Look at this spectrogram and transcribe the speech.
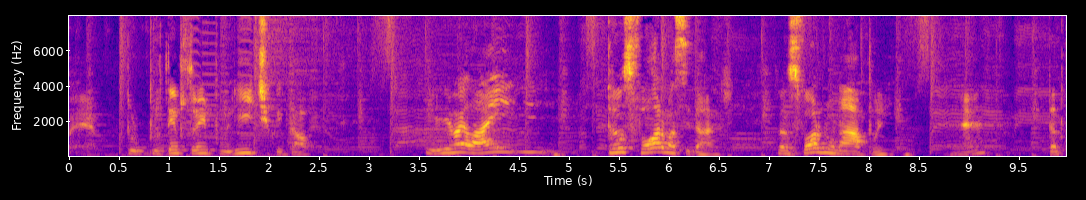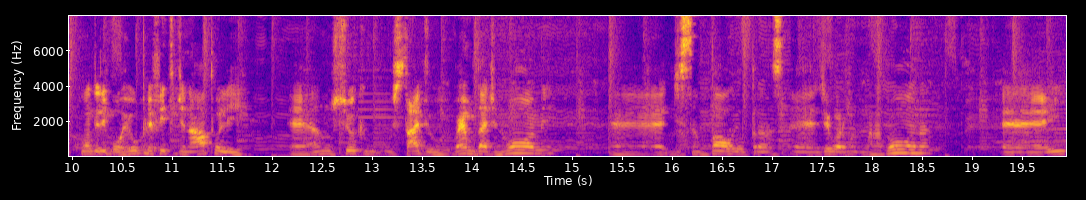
é, por, por tempos também político e tal. Ele vai lá e, e transforma a cidade, transforma o Nápoles, né? Tanto que quando ele morreu, o prefeito de Nápoles é, anunciou que o estádio vai mudar de nome, é, de São Paulo para é, Diego Armando Maradona, é, e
